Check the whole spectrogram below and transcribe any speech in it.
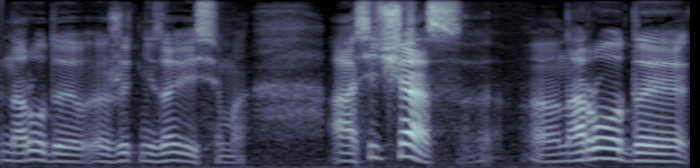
народы э, жить независимо? А сейчас народы,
